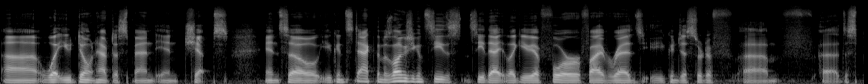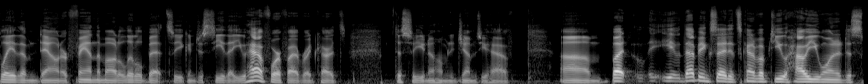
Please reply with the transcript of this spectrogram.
uh, what you don't have to spend in chips. And so you can stack them as long as you can see see that like you have four or five reds, you can just sort of um, uh, display them down or fan them out a little bit so you can just see that you have four or five red cards, just so you know how many gems you have. Um, but that being said, it's kind of up to you how you want to dis-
